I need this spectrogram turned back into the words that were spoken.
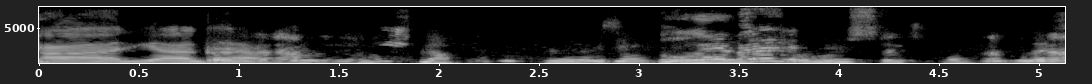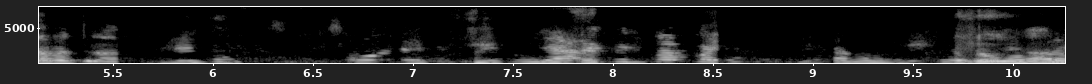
ಹಾಲ್ ಯಾಗ ಯಾರು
